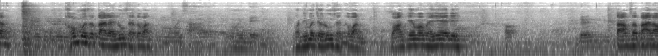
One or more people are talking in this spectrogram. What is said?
ยังได้ได้ได้เขามวยสไตล์อะไรรุ่งแสงตะวันมวยซ้ายมวยเตะวันนี้มาเจอรุ่งแสงตะวันวางเกมวางแผนยังไงดีก็เดินตามสไตล์เรา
